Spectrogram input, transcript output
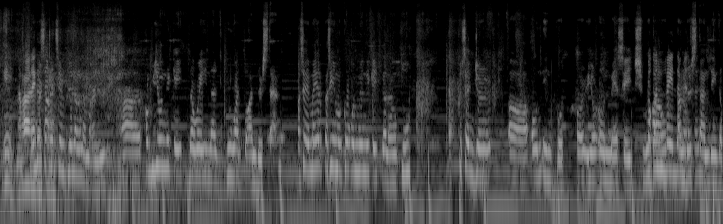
Okay, Hindi naka-record sa akin, simple lang naman. Ah, communicate the way na you want to understand. Kasi mahirap kasi yung magko-communicate ka lang to to send your uh, own input or your own message without the understanding the,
